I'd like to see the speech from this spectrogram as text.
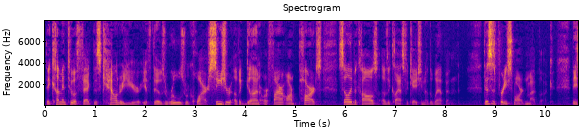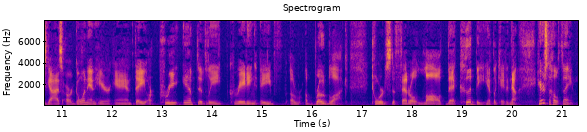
They come into effect this calendar year if those rules require seizure of a gun or firearm parts solely because of the classification of the weapon. This is pretty smart in my book. These guys are going in here and they are preemptively creating a, a, a roadblock towards the federal law that could be implicated. Now, here's the whole thing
